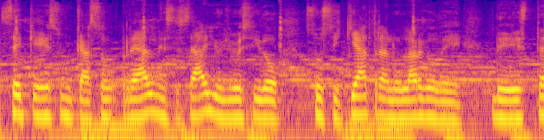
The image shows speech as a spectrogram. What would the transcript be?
sé que es un caso real, necesario. Yo he sido su psiquiatra a lo largo de, de, este,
